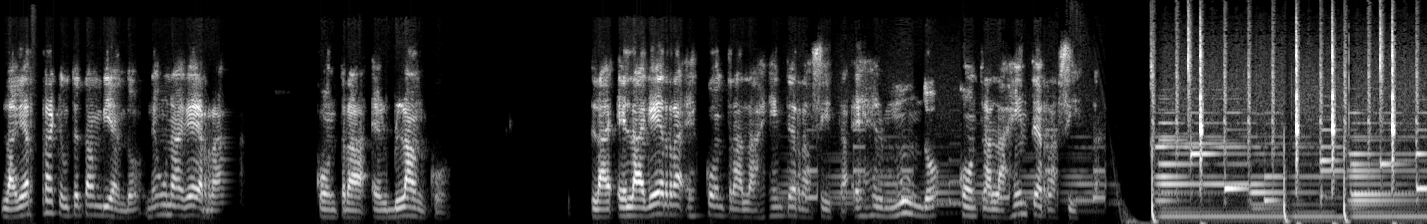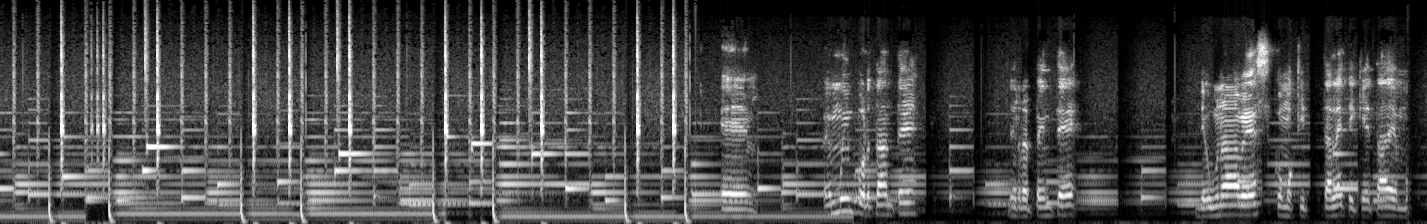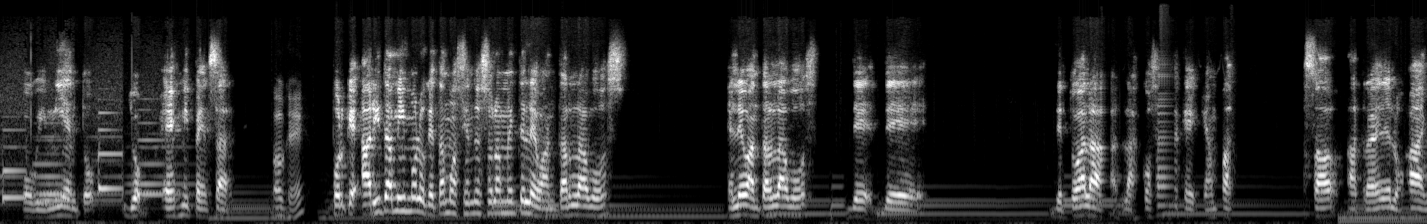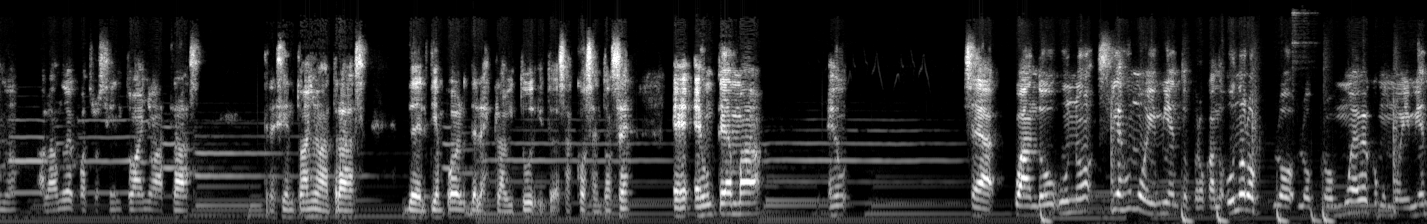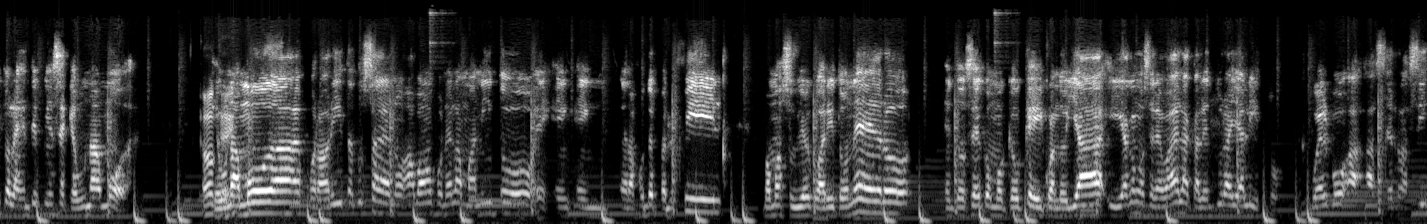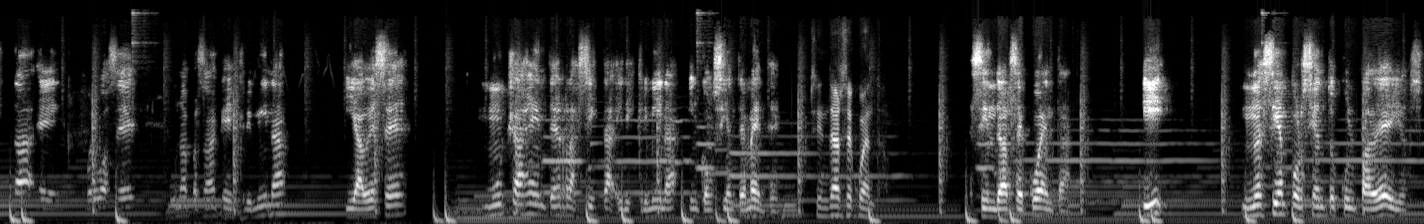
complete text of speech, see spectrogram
la guerra que ustedes están viendo no es una guerra contra el blanco. La, la guerra es contra la gente racista. Es el mundo contra la gente racista. Eh, es muy importante de repente de una vez como quitar la etiqueta de movimiento, yo es mi pensar. Ok. Porque ahorita mismo lo que estamos haciendo es solamente levantar la voz, es levantar la voz de, de, de todas las cosas que, que, han pasado a través de los años, hablando de 400 años atrás, 300 años atrás, del tiempo de la esclavitud y todas esas cosas. Entonces, es, es un tema, es, o sea, cuando uno, sí es un movimiento, pero cuando uno lo, lo, lo promueve como movimiento, la gente piensa que es una moda. Okay. Es una moda, por ahorita, tú sabes, no, vamos a poner la manito en, en, en, la foto de perfil, vamos a subir el cuadrito negro. Entonces, como que, ok, cuando ya, y ya como se le va de la calentura, ya listo. Vuelvo a, a ser racista, eh, vuelvo a ser una persona que discrimina y a veces mucha gente es racista y discrimina inconscientemente. Sin darse cuenta. Sin darse cuenta. Y no es 100% culpa de ellos.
